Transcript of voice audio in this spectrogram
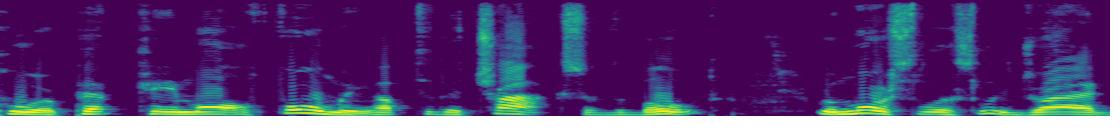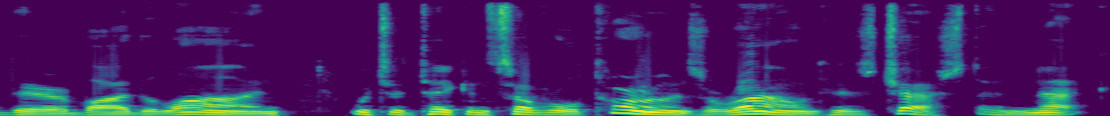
poor Pip came all foaming up to the chocks of the boat, remorselessly dragged there by the line, which had taken several turns around his chest and neck.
